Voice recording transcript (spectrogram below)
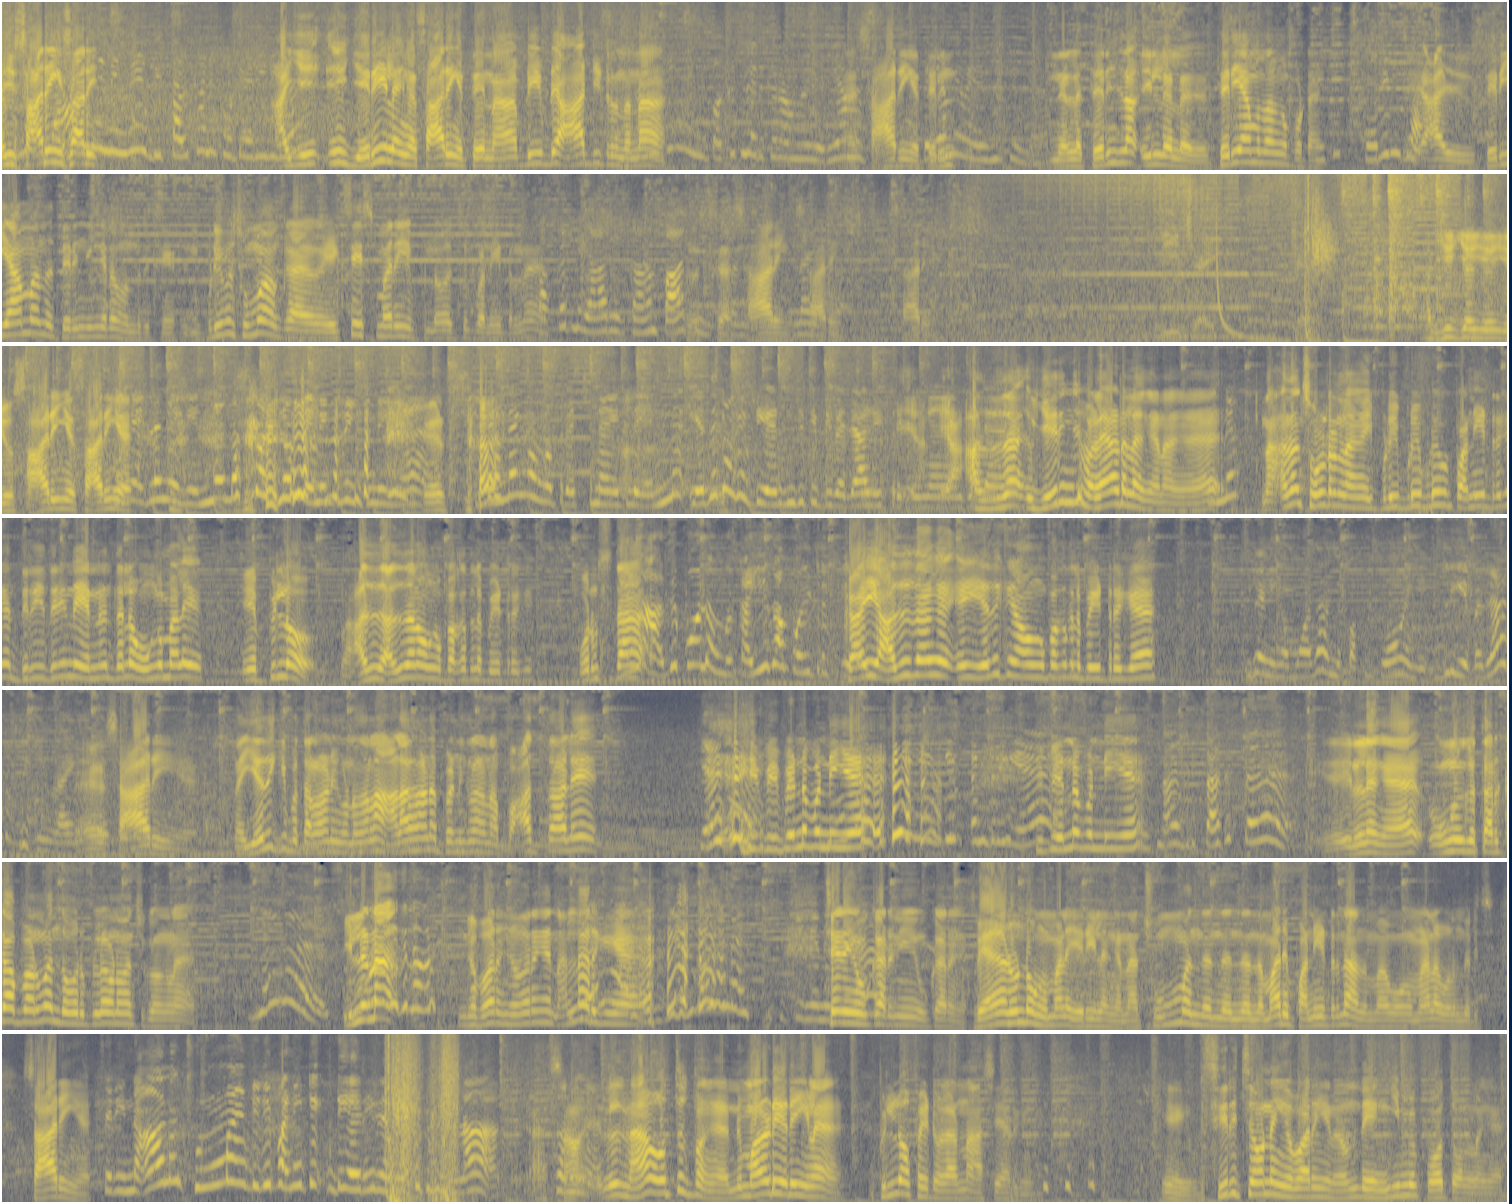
ஐயோ சாரிங்க சாரி ஐயோ எரியலைங்க சாரிங்க நான் அப்படி இப்படி ஆட்டிட்டு இருந்தேன்னா சாரிங்க தெரிஞ்சு. இல்லை தெரிஞ்சலாம் இல்லை இல்லை தெரியாம தாங்க போட்டேன். அது தெரியாம அந்த தெரிஞ்சுங்கிற வந்துருச்சு. இப்படி சும்மா எக்ஸசைஸ் மாதிரி பிள்ளை வச்சு பண்ணிட்டு இருந்தேன். சாரிங்க சாரிங்க சாரிங்க ஐயோ ஐயோ சாரிங்க சாரிங்க? அதுதான் எரிஞ்சு விளையாடலைங்க நாங்க. நான் அதான் சொல்றேன்லங்க இப்படி இப்படி இப்படி பண்ணிட்டு இருக்கேன் திடீர் திடீர்னு என்னன்னு தெரியல உங்க மேலே ஏ பில்லோ அது அதுதானே உங்க பக்கத்துல போயிட்டு இருக்கு ஒரு நிமிஷம் தான். அது போல உங்க கை தான் போயிட்டு இருக்கு கை அதுதாங்க எதுக்கு அவங்க பக்கத்துல போயிட்டு இருக்க இல்ல நீங்க முத அந்த பக்கம் போங்க இல்லையே விளையாடிட்டு இருக்கீங்களா? சாரிங்க. நான் எதுக்கு இப்ப தலவாணி கொண்டு வந்தாலும் அழகான பெண்களை நான் பார்த்தாலே இப்ப இப்ப என்ன பண்ணீங்க? இப்ப என்ன பண்ணீங்க? இல்லைங்க உங்களுக்கு தற்காப்பு வேணுமா இந்த ஒரு பிள்ளை வச்சுக்கோங்களேன். இல்லைன்னா இங்க பாருங்க பாருங்க நல்லா இருக்குங்க. சரி உட்காரு நீங்க உட்காருங்க. வேணும்னு உங்க மேல எரியலைங்க. நான் சும்மா இந்த இந்த- மாதிரி பண்ணிட்டு இருந்தேன் அந்த மாதிரி உங்க மேல விழுந்துருச்சு. சாரிங்க சரி நானும் சும்மா இப்படி பண்ணிட்டு இப்படி ஒத்துக்குவீங்களா இல்லை நான் ஒத்துப்பாங்க. நீ மறுபடியும் எறீங்களேன் பில்லோ ஃபைட் விளையாடணும் ஆசையா இருக்குங்க. ஏய் இப்படி சிரிச்ச உடனே இங்க பாருங்க வந்து எங்கேயுமே ஏங்க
